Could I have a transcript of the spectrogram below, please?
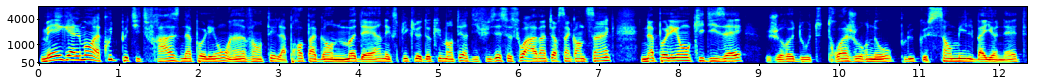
mais également à coup de petites phrases, Napoléon a inventé la propagande moderne, explique le documentaire diffusé ce soir à 20h55. Napoléon qui disait « Je redoute trois journaux, plus que cent mille baïonnettes »,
